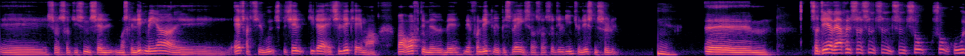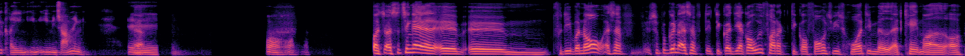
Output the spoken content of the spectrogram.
Øh, så, så de synes ser måske lidt mere øh, attraktive ud. Specielt de der atelierkameraer var ofte med, med, med forniklet beslag, så, så, så det lignede jo næsten sølv. Mm. Øh, så det er i hvert fald sådan, sådan, sådan, sådan så, så hovedgren i, i min samling. Ja. Øh, og, og, og, og så tænker jeg, øh, øh, fordi hvornår, altså, så begynder, altså, det, det går, jeg går ud fra, at det går forholdsvis hurtigt med, at kameraet og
